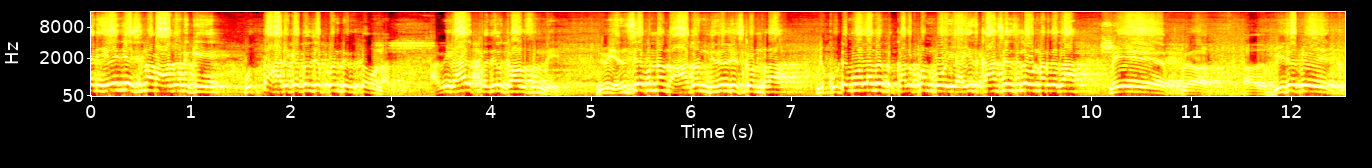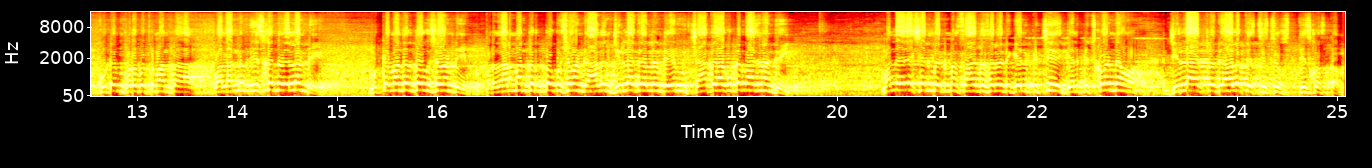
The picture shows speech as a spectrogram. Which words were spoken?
ఆయన ఏం చేసినాడు ఆదోనికి? ఉత్త హరికథలు చెప్పుకొని తిరుగుతూ ఉన్నారు. అవి కాదు ప్రజలకు కావాల్సింది. నువ్వు ఎంతసేపు ఉన్నావు ఆదోని నిధులు తీసుకొని రా. మీ కుటుంబం వాళ్ళందరూ కలుపుకొని పోయి ఐదు కాన్స్టిట్యూన్సీలో ఉన్నారు కదా. మీ బీజేపీ కుటుంబ ప్రభుత్వం అంతా వాళ్ళందరూ తీసుకొని వెళ్ళండి. ముఖ్యమంత్రితో కూర్చోండి ప్రధానమంత్రితో కూర్చోండి ఆదోని జిల్లా తెల్లండి ఏం చేత కాకుండా రాజీనామా చేయి. మళ్ళీ ఎలక్షన్ పెట్టి మన సాగర్ రెడ్డి గెలిపించి గెలిపించుకొని మేము జిల్లా ఎట్లా తీసుకొస్తాం.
